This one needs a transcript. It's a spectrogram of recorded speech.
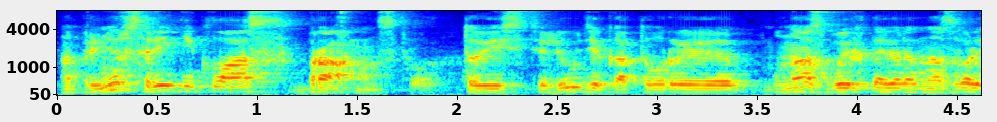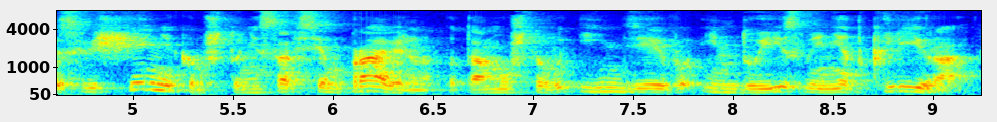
Например, средний класс брахманства. То есть люди, которые... У нас бы их, наверное, назвали священником, что не совсем правильно, потому что в Индии, в индуизме нет клира,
